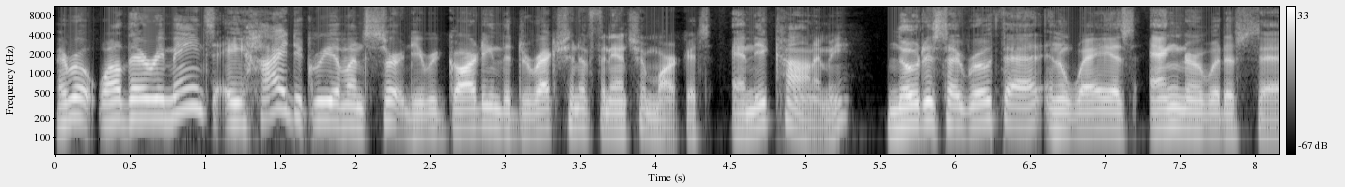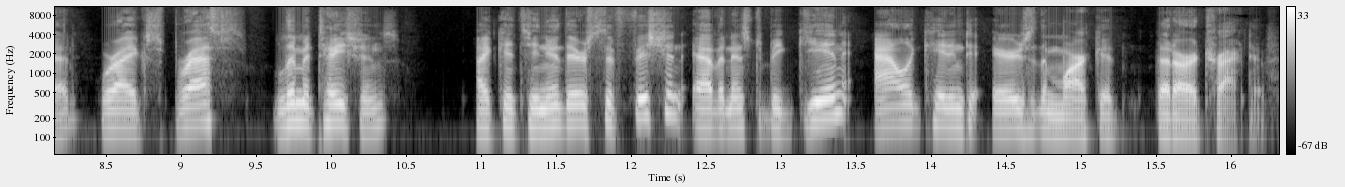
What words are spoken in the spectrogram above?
I wrote, while there remains a high degree of uncertainty regarding the direction of financial markets and the economy, notice I wrote that in a way, as Angner would have said, where I express limitations I continue, there's sufficient evidence to begin allocating to areas of the market that are attractive.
